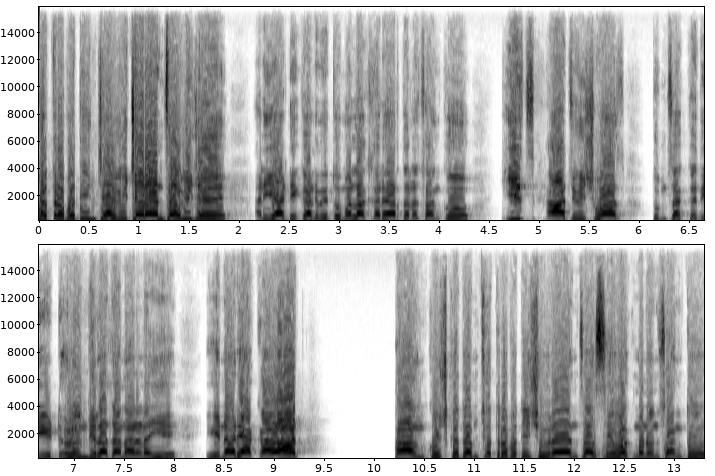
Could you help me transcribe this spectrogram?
छत्रपतींच्या विचारांचा विजय. आणि या ठिकाणी मी तुम्हाला खऱ्या अर्थानं सांगतो हीच हाच विश्वास तुमचा कधी ढळून दिला जाणार नाहीये. येणाऱ्या काळात हा अंकुश कदम छत्रपती शिवरायांचा सेवक म्हणून सांगतो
